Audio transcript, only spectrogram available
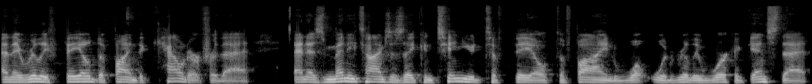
and they really failed to find the counter for that. And as many times as they continued to fail to find what would really work against that,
